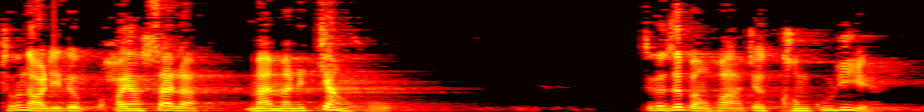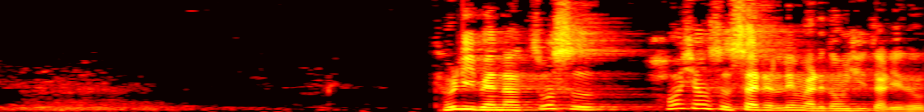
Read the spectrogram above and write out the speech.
头脑里头好像塞了满满的浆糊，这个日本话叫空谷力。头里边呢，总是好像是塞着另外的东西在里头，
